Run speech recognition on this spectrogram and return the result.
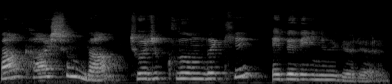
Ben karşımda çocukluğumdaki ebeveynimi görüyorum.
